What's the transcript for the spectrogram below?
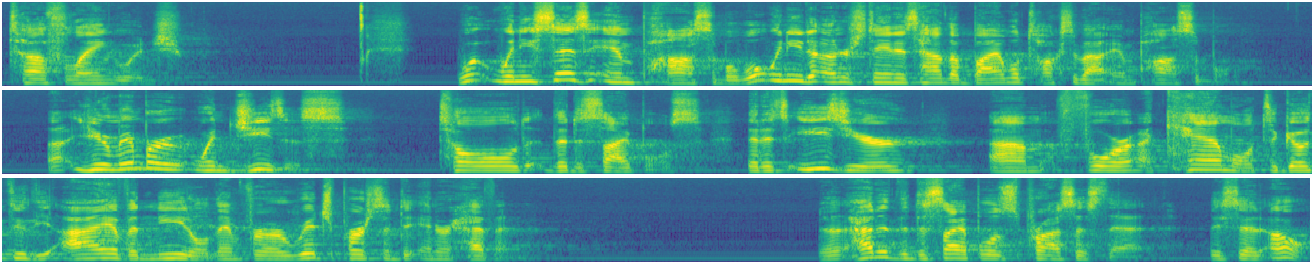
tough language. When he says impossible, what we need to understand is how the Bible talks about impossible. Uh, you remember when Jesus told the disciples that it's easier um, for a camel to go through the eye of a needle than for a rich person to enter heaven. How did the disciples process that? They said, oh,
